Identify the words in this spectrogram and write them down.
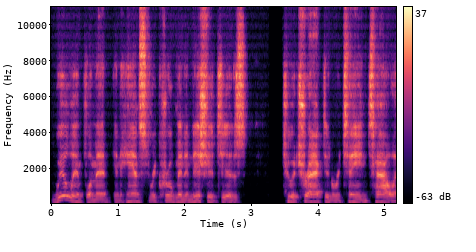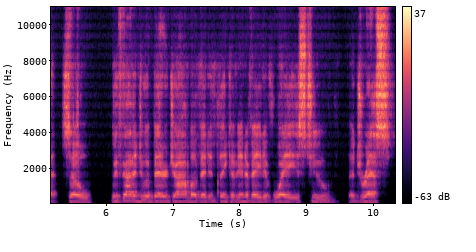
will implement enhanced recruitment initiatives to attract and retain talent. So we've got to do a better job of it and think of innovative ways to address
